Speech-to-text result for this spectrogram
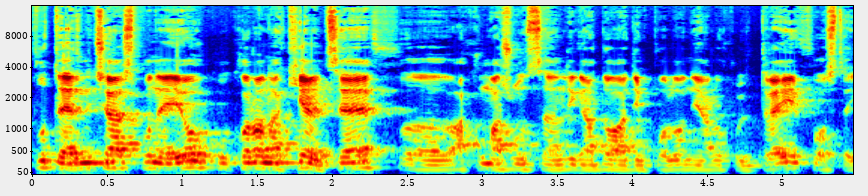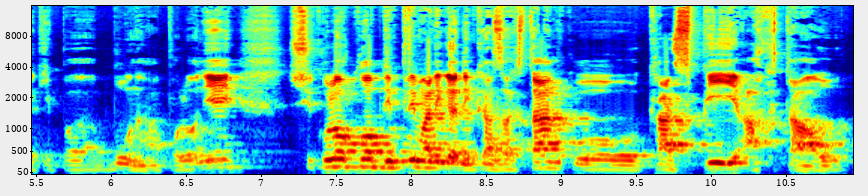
puternice, aș spune eu, cu Corona Kielce, uh, acum ajunsă în Liga 2 din Polonia, locul 3, fost o echipă bună a Poloniei, și cu locul 8 din prima ligă din Kazakhstan, cu Kaspi Ahtau.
